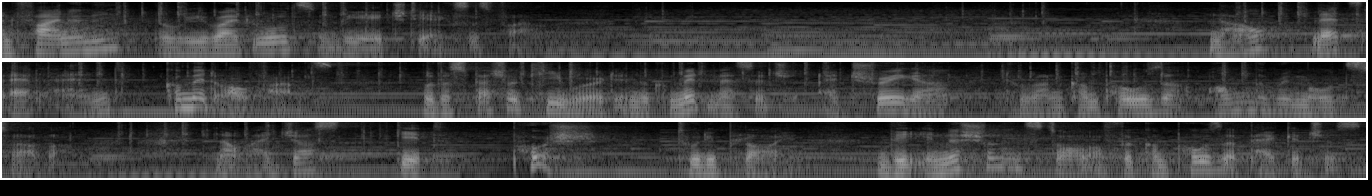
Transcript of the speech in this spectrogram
And finally, the rewrite rules in the htaccess file. Now let's add and commit all files. With a special keyword in the commit message, I trigger to run Composer on the remote server. Now I just git push to deploy. The initial install of the Composer packages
